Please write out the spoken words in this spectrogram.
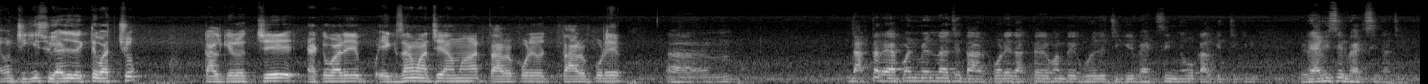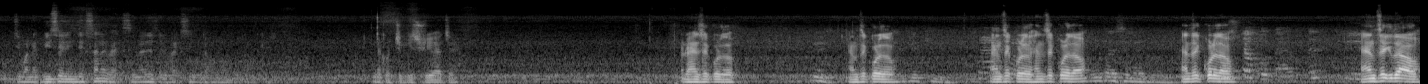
এখন চিকি শুয়ে আছে দেখতে পাচ্ছ। কালকের হচ্ছে একেবারে এক্সাম আছে আমার তারপরে তারপরে ডাক্তারের অ্যাপয়েন্টমেন্ট আছে তারপরে ডাক্তারের ওখান থেকে ঘুরে যে চিকির ভ্যাকসিন নেব কালকে চিকির র্যাবিসের ভ্যাকসিন আছে। যে মানে বিষের ইঞ্জেকশনের ভ্যাকসিন আছে সেই ভ্যাকসিনটা নেব। দেখো চিকি শুয়ে আছে। হ্যান্ডশেক করে দাও। হ্যান্ডশেক করে দাও। হ্যান্ডশেক করে দাও হ্যান্ডশেক করে দাও। হ্যান্ডশেক করে দাও। হ্যান্ডশেক দাও।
